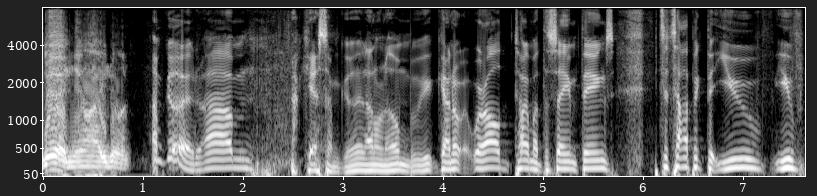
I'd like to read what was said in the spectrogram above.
Good, Neal. How are you doing? I'm good. Um, I guess I'm good. I don't know. We kind of we're all talking about the same things. It's a topic that you've you've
